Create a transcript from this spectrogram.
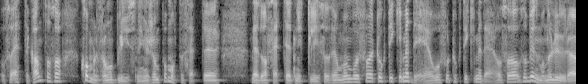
også, etterkant. Og så kommer det fram opplysninger som på en måte setter det du har sett, i et nytt lys. og sier, men hvorfor tok de ikke med det, og hvorfor tok de ikke med det? Og så, så begynner man å lure.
